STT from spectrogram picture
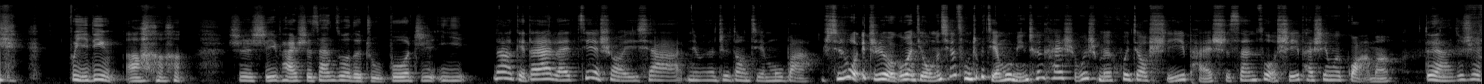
不一定啊，是十一排十三座的主播之一。那给大家来介绍一下你们的这档节目吧。其实我一直有个问题，我们先从这个节目名称开始，为什么会叫十一排十三座？十一排是因为寡吗？对啊，就是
